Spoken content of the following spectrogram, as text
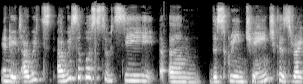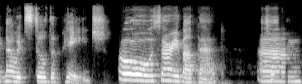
And Okay, it, are we are we supposed to see um, the screen change? Because right now it's still the page. Oh, sorry about that. Um,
